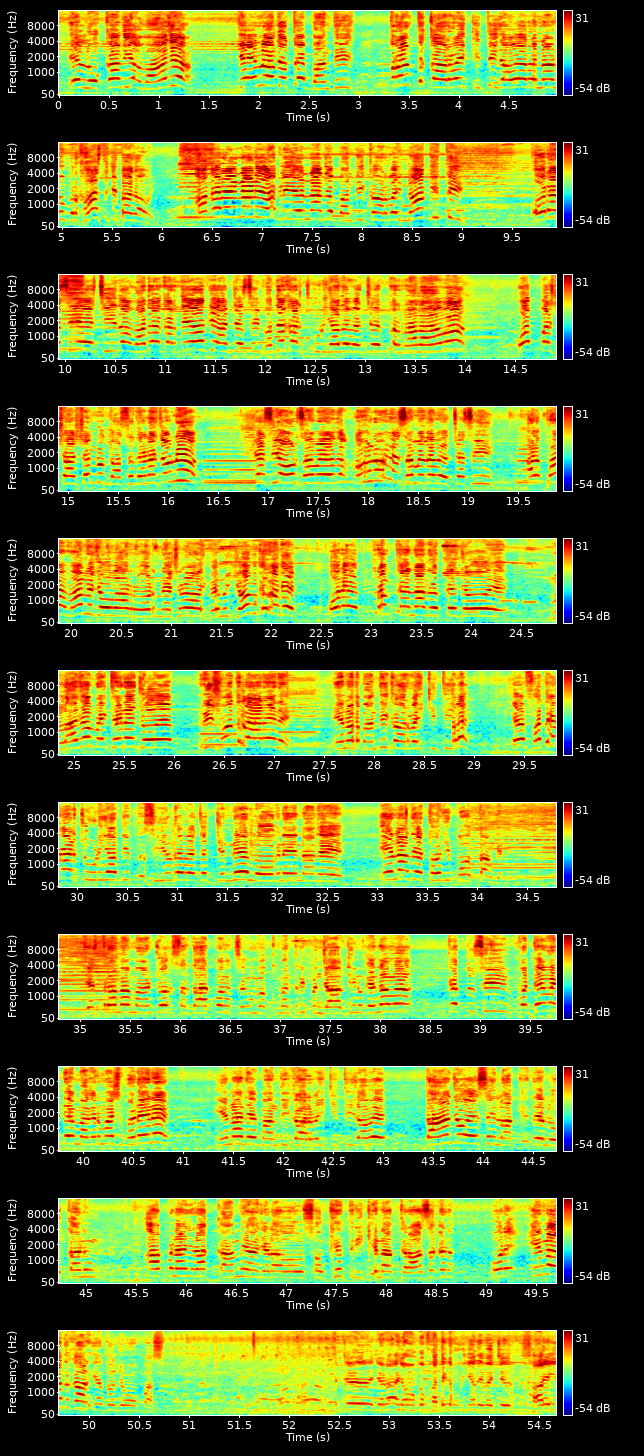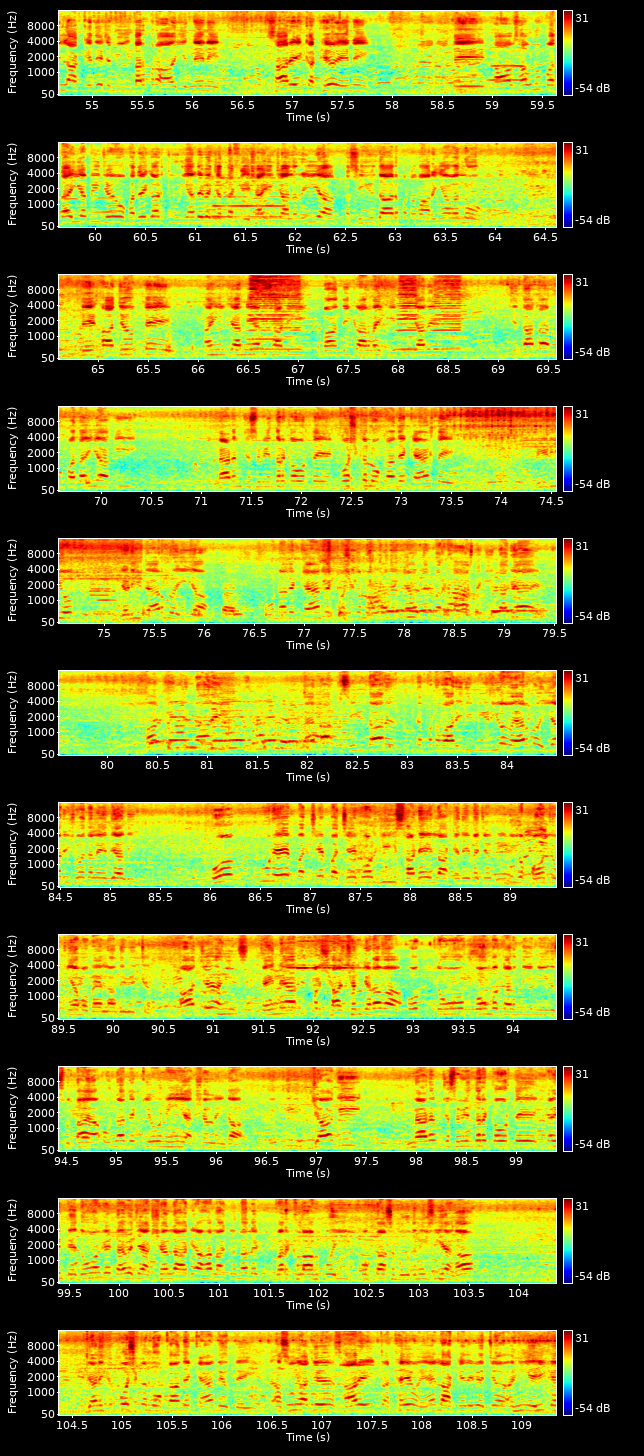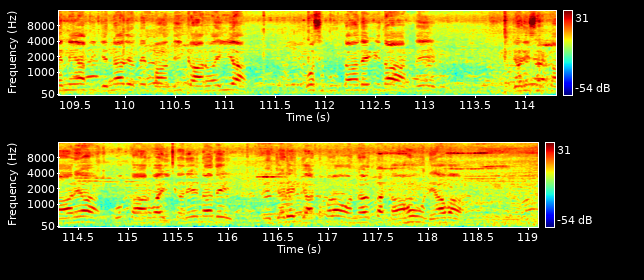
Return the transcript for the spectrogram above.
ਇਹ ਲੋਕਾਂ ਦੀ ਆਵਾਜ਼ ਆ। ਕਿ ਇਹਨਾਂ ਦੇ ਉੱਤੇ ਬੰਦੀ ਤੁਰੰਤ ਕਾਰਵਾਈ ਕੀਤੀ ਜਾਵੇ ਔਰ ਇਹਨਾਂ ਨੂੰ ਬਰਖਾਸਤ ਕੀਤਾ ਜਾਵੇ। ਅਗਰ ਇਹਨਾਂ ਨੇ ਅਗਲੀ ਇਹਨਾਂ ਦੇ ਬੰਦੀ ਕਾਰਵਾਈ ਨਾ ਕੀਤੀ ਔਰ ਅਸੀਂ ਇਸ ਚੀਜ਼ ਦਾ ਵਾਅਦਾ ਕਰਦੇ ਹਾਂ ਕਿ ਅੱਜ ਅਸੀਂ ਫਤਿਹਗੜ੍ਹ ਚੂੜੀਆਂ ਦੇ ਵਿੱਚ ਧਰਨਾ ਲਾਇਆ ਵਾ, ਉਹ ਪ੍ਰਸ਼ਾਸਨ ਨੂੰ ਦੱਸ ਦੇਣਾ ਚਾਹੁੰਦੇ ਆ ਕਿ ਅਸੀਂ ਆਉਣ ਸਮੇਂ ਆਉਣ ਵਾਲੇ ਸਮੇਂ ਦੇ ਵਿੱਚ ਅਸੀਂ ਅਲਫਾ 1 ਜੋ ਰੋਡ ਨੈਸ਼ਨਲ ਹਾਈਵੇ ਨੂੰ ਜਾਮ ਕਰਾਂਗੇ ਔਰ ਇਹ ਤੁਰੰਤ ਇਹਨਾਂ ਦੇ ਉੱਤੇ ਜੋ ਮੁਲਾਜ਼ਮ ਬੈਠੇ ਨੇ, ਜੋ ਇਹ ਰਿਸ਼ਵਤ ਲੈ ਰਹੇ ਨੇ, ਇਹਨਾਂ ਤੇ ਬੰਦੀ ਕਾਰਵਾਈ ਕੀਤੀ ਜਾਵੇ। ਇਹ ਫਤਿਹਗੜ੍ਹ ਚੂੜੀਆਂ ਦੀ ਤਹਿਸੀਲ ਦੇ ਵਿੱਚ ਜਿੰਨੇ ਲੋਕ ਨੇ ਇਹਨਾਂ ਦੇ ਇਹਨਾਂ ਦੇ ਇੱਥੋਂ ਜੀ ਬਹੁਤ ਤੰਗ ਨੇ। ਜਿਸ ਤਰ੍ਹਾਂ ਮੈਂ ਮਾਨਯੋਗ ਸਰਦਾਰ ਭਗਤ ਸਿੰਘ, ਮੁੱਖ ਮੰਤਰੀ ਪੰਜਾਬ ਜੀ ਨੂੰ ਕਹਿੰਦਾ ਵਾਂ ਕਿ ਤੁਸੀਂ ਵੱਡੇ ਵੱਡੇ ਮਗਰਮੱਛ ਫੜੇ ਨੇ, ਇਹਨਾਂ ਦੇ ਬੰਦੀ ਕਾਰਵਾਈ ਕੀਤੀ ਜਾਵੇ, ਤਾਂ ਜੋ ਇਸ ਇਲਾਕੇ ਦੇ ਲੋਕਾਂ ਨੂੰ ਆਪਣਾ ਜਿਹੜਾ ਕੰਮ ਆ ਜਿਹੜਾ ਉਹ ਸੌਖੇ ਤਰੀਕੇ ਨਾਲ ਕਰਾ ਸਕਣ ਔਰ ਇਹਨਾਂ ਅਧਿਕਾਰੀਆਂ ਤੋਂ ਜੋ ਬਸ। ਅੱਜ ਜਿਹੜਾ ਚੌਂਕ ਫਤਿਹਗੜ੍ਹੀਆਂ ਦੇ ਵਿੱਚ ਸਾਰੇ ਇਲਾਕੇ ਦੇ ਜ਼ਮੀਨਦਾਰ ਭਰਾ ਜਿੰਨੇ ਨੇ, ਸਾਰੇ ਇਕੱਠੇ ਹੋਏ ਨੇ ਤੇ ਆਪ ਸਭ ਨੂੰ ਪਤਾ ਹੀ ਆ ਵੀ ਜੋ ਫਤਿਹਗੜ੍ਹ ਚੂੜੀਆਂ ਦੇ ਵਿੱਚ ਧੱਕੇਸ਼ਾਹੀ ਚੱਲ ਰਹੀ ਆ ਤਹਿਸੀਲਦਾਰ ਪਟਵਾਰੀਆਂ ਵੱਲੋਂ। ਤੇ ਅੱਜ ਉੱਤੇ ਅਸੀਂ ਚਾਹੁੰਦੇ ਆ ਵੀ ਸਾਡੀ ਬਣਦੀ ਕਾਰਵਾਈ ਕੀਤੀ ਜਾਵੇ। ਜਿੱਦਾਂ ਤੁਹਾਨੂੰ ਪਤਾ ਹੀ ਆ ਕਿ ਮੈਡਮ ਜਸਵਿੰਦਰ ਕੌਰ ਤੇ ਕੁਝ ਕੁ ਲੋਕਾਂ ਦੇ ਕਹਿਣ ਤੇ ਵੀਡੀਓ ਜਿਹੜੀ ਵਾਇਰਲ ਹੋਈ ਆ, ਉਹਨਾਂ ਦੇ ਕਹਿਣ ਤੇ ਕੁਝ ਕੁ ਲੋਕਾਂ ਦੇ ਕਹਿਣ ਤੇ ਬਰਖਾਸਤ ਕੀਤਾ ਗਿਆ ਹੈ। ਬਾਕੀ ਜਿਨ੍ਹਾਂ ਦੀ ਪਹਿਲਾਂ ਤਹਿਸੀਲਦਾਰ ਤੇ ਪਟਵਾਰੀ ਦੀ ਵੀਡੀਓ ਵਾਇਰਲ ਹੋਈ ਆ ਰਿਸ਼ਵਤ ਲੈਂਦਿਆਂ ਦੀ ਉਹ ਪੂਰੇ ਬੱਚੇ ਬੱਚੇ ਕੋਲ ਜੀ ਸਾਡੇ ਇਲਾਕੇ ਦੇ ਵਿੱਚ ਵੀਡੀਓ ਪਹੁੰਚ ਚੁੱਕੀਆਂ ਮੋਬਾਈਲਾਂ ਦੇ ਵਿੱਚ। ਅੱਜ ਅਸੀਂ ਕਹਿੰਦੇ ਆ ਵੀ ਪ੍ਰਸ਼ਾਸਨ ਜਿਹੜਾ ਵਾ, ਉਹ ਕਿਉਂ ਕੁੰਭ ਕਰਨ ਦੀ ਨੀਂਦ ਸੁੱਤਾ ਆ? ਉਹਨਾਂ ਤੇ ਕਿਉਂ ਨਹੀਂ ਐਕਸ਼ਨ ਲੈਂਦਾ? ਜਾਂ ਕਿ ਮੈਡਮ ਜਸਵਿੰਦਰ ਕੌਰ ਤੇ ਘੰਟੇ, ਦੋਵਾਂ ਘੰਟਿਆਂ ਵਿੱਚ ਐਕਸ਼ਨ ਲਿਆ ਗਿਆ। ਹਾਲਾਂਕਿ ਉਹਨਾਂ ਦੇ ਬਰਖਲਾਫ ਕੋਈ ਪੁਖਤਾ ਸਬੂਤ ਨਹੀਂ ਸੀ ਹੈਗਾ। ਜਾਣੀ ਕਿ ਕੁਝ ਕੁ ਲੋਕਾਂ ਦੇ ਕਹਿਣ ਦੇ ਉੱਤੇ ਹੀ। ਅਸੀਂ ਅੱਜ ਸਾਰੇ ਇਕੱਠੇ ਹੋਏ ਆ ਇਲਾਕੇ ਦੇ ਵਿੱਚ। ਅਸੀਂ ਇਹੀ ਕਹਿੰਦੇ ਆ ਵੀ ਜਿਨ੍ਹਾਂ ਦੇ ਉੱਤੇ ਬਣਦੀ ਕਾਰਵਾਈ ਆ, ਉਹ ਸਬੂਤਾਂ ਦੇ ਆਧਾਰ ਤੇ ਜਿਹੜੀ ਸਰਕਾਰ ਆ, ਉਹ ਕਾਰਵਾਈ ਕਰੇ ਇਹਨਾਂ ਦੇ ਤੇ ਜਿਹੜੇ ਜੱਟ ਭਰਾਵਾਂ ਨਾਲ ਧੱਕਾ ਹੋਣ ਡਿਆ ਵਾ,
